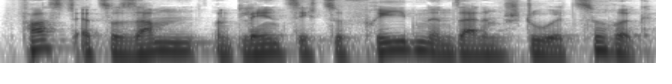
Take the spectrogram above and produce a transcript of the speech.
Fasst er zusammen und lehnt sich zufrieden in seinem Stuhl zurück.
